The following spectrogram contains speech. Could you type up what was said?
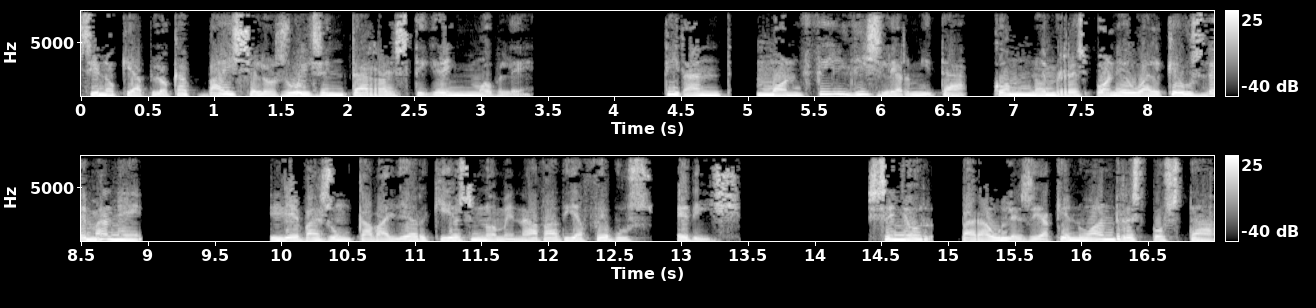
sinó que aplocat baix los ulls en terra estigué immoble. Tirant, mon fill dix l'ermità, com no em responeu al que us demane? Llevas un cavaller qui es nomenava Diafebus, e dix. Senyor, paraules ja que no han resposta,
